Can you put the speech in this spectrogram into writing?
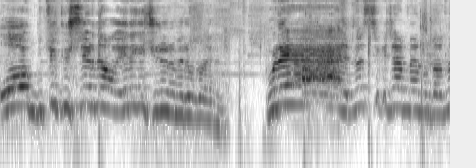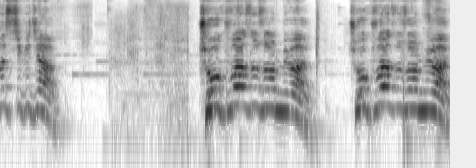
Oo bütün güçlerini ele geçiriyorum Herobrine'ın. Bu ne? Nasıl çıkacağım ben buradan? Nasıl çıkacağım? Çok fazla zombi var. Çok fazla zombi var.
